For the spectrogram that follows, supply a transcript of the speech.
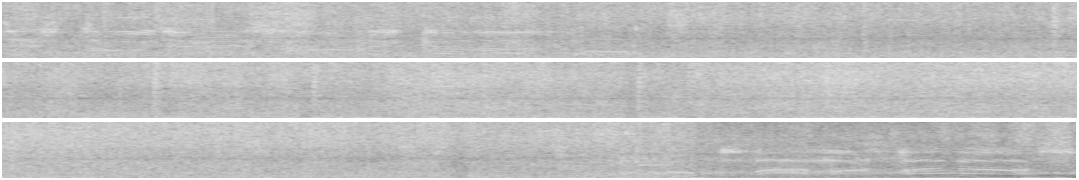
¡Destruya esa barricada! ¡Vamos, vamos!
